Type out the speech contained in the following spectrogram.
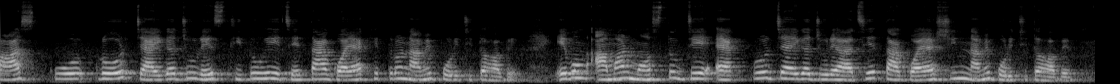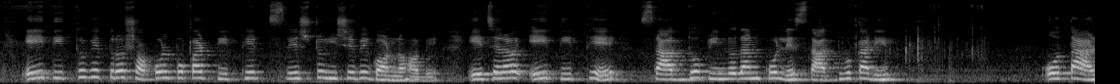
পাঁচ ক্রোর জায়গা জুড়ে স্থিত হয়েছে, তা গয়াক্ষেত্র নামে পরিচিত হবে এবং আমার মস্তক যে এক ক্রোর জায়গা জুড়ে আছে, তা গয়াসীন নামে পরিচিত হবে। এই তীর্থক্ষেত্র সকল প্রকার তীর্থের শ্রেষ্ঠ হিসেবে গণ্য হবে। এছাড়াও এই তীর্থে শ্রাদ্ধ পিণ্ডদান করলে শ্রাদ্ধকারীর ও তার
